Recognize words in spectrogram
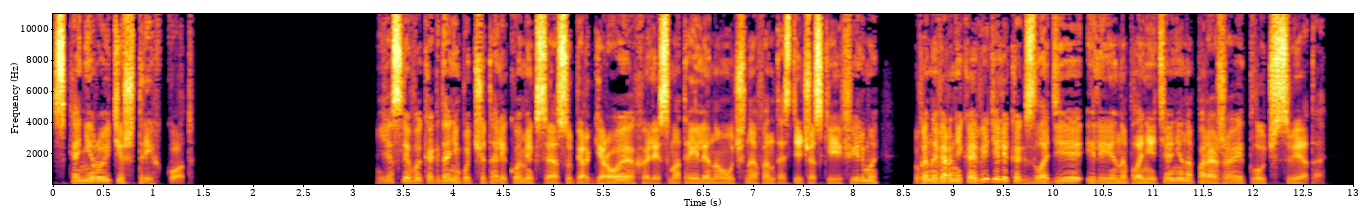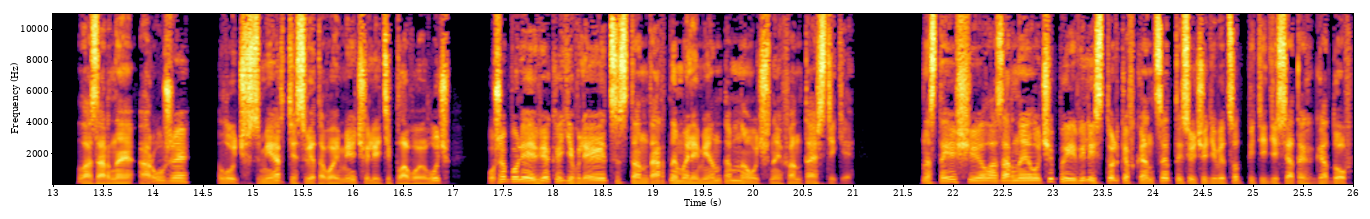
Сканируйте штрих-код. Если вы когда-нибудь читали комиксы о супергероях или смотрели научно-фантастические фильмы, вы наверняка видели, как злодея или инопланетянина поражает луч света. Лазерное оружие, луч смерти, световой меч или тепловой луч — уже более века является стандартным элементом научной фантастики. Настоящие лазерные лучи появились только в конце 1950-х годов,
